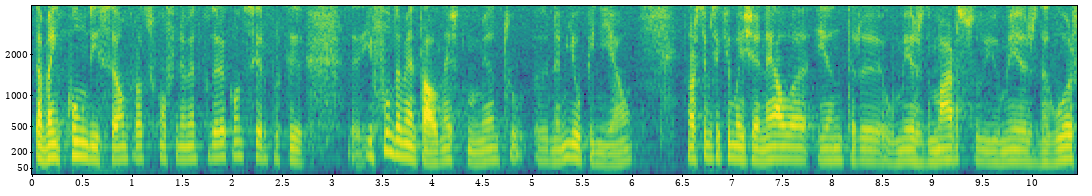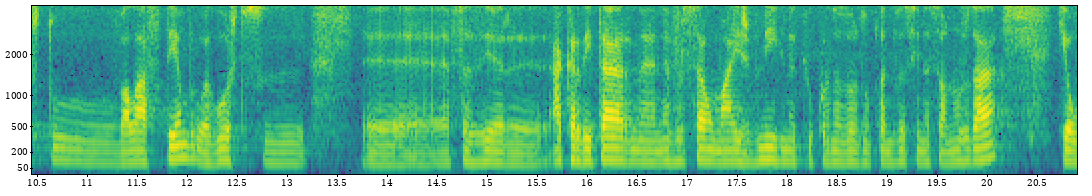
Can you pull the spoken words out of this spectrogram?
também condição para o desconfinamento poder acontecer, porque, e fundamental neste momento, na minha opinião, nós temos aqui uma janela entre o mês de março e o mês de agosto, vá lá setembro, agosto se eh, a fazer, a acreditar na, na, versão mais benigna que o coordenador do plano de vacinação nos dá, que é o,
